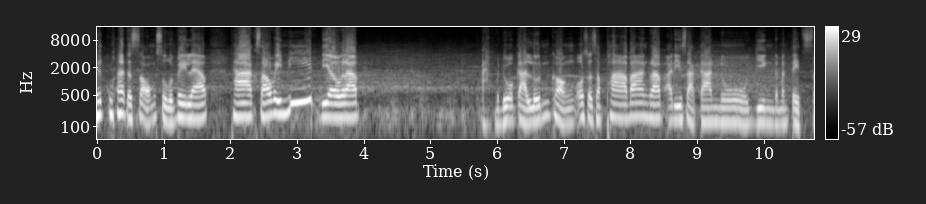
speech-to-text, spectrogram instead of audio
นึกว่าจะ2-0ไปแล้วถากเสาไปนิดเดียวครับมาดูโอกาสลุ้นของโอสถสภาบ้างครับ อดีศักการนูยิงแต่มันติดไซ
